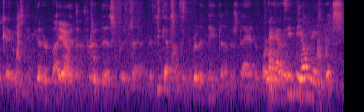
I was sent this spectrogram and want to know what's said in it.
okay, we just need to get everybody Yeah. in and approve this, approve that. But If you got something you really need to understand and work I got through, TPO meeting, it's,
